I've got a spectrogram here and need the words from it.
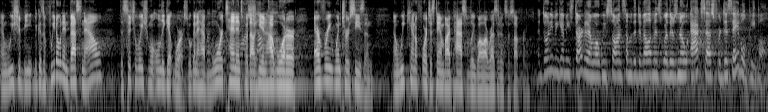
And we should be, because if we don't invest now, the situation will only get worse. We're going to have more tenants more without heat and hot water every winter season. And we can't afford to stand by passively while our residents are suffering. And don't even get me started on what we saw in some of the developments where there's no access for disabled people.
